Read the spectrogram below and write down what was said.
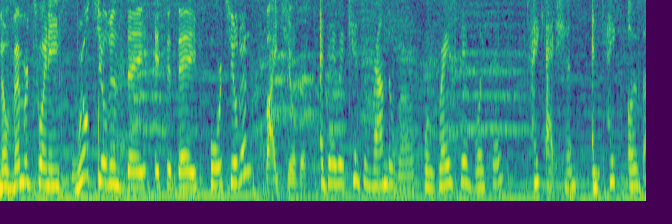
November 20, World Children's Day. It's a day for children by children. A day where kids around the world will raise their voices, take action, and take over.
